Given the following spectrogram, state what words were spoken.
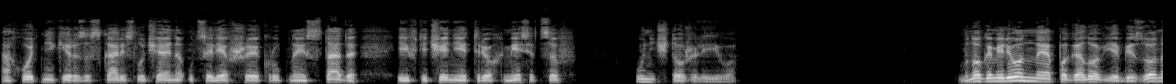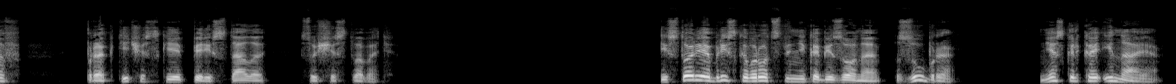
Охотники разыскали случайно уцелевшее крупное стадо и в течение трех месяцев уничтожили его. Многомиллионное поголовье бизонов практически перестало существовать. История близкого родственника бизона, зубра, несколько иная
